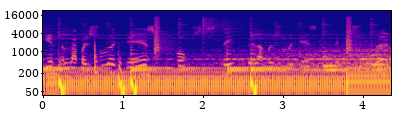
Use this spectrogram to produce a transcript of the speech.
Mientras la persona que es consistente, la persona que es intencional,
